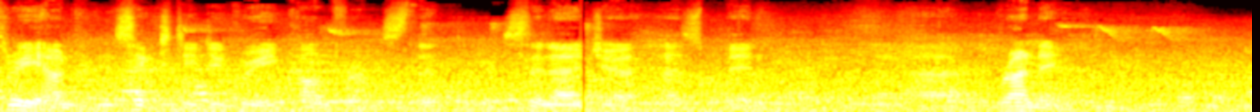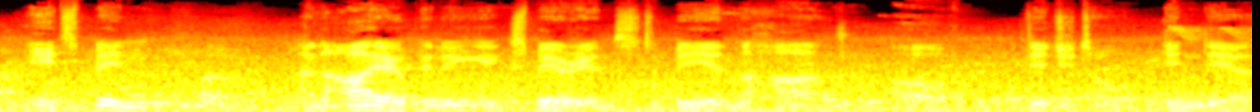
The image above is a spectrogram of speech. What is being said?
360 degree conference that Synergia has been uh, running. It's been an eye opening experience to be in the heart of digital India.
